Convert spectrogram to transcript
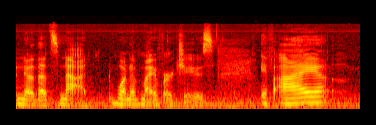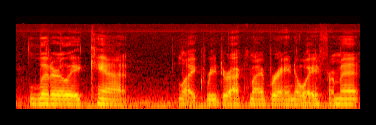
know that's not one of my virtues. If I literally can't like redirect my brain away from it,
